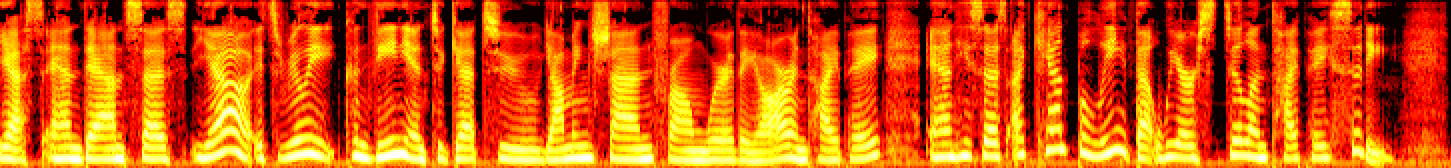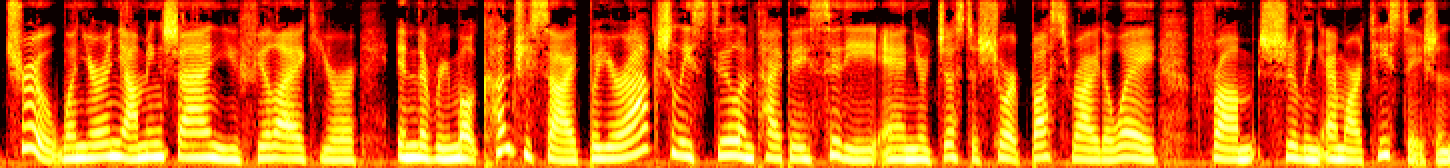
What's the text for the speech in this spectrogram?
Yes, and Dan says, yeah, it's really convenient to get to Yangmingshan from where they are in Taipei. And he says, I can't believe that we are still in Taipei City. True, when you're in Yangmingshan, you feel like you're in the remote countryside, but you're actually still in Taipei City and you're just a short bus ride away from Shilin MRT station.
